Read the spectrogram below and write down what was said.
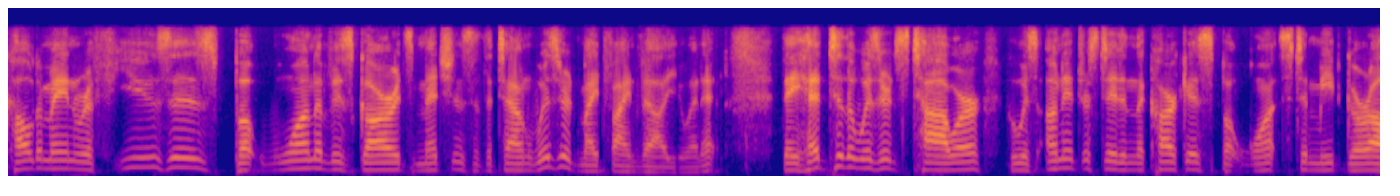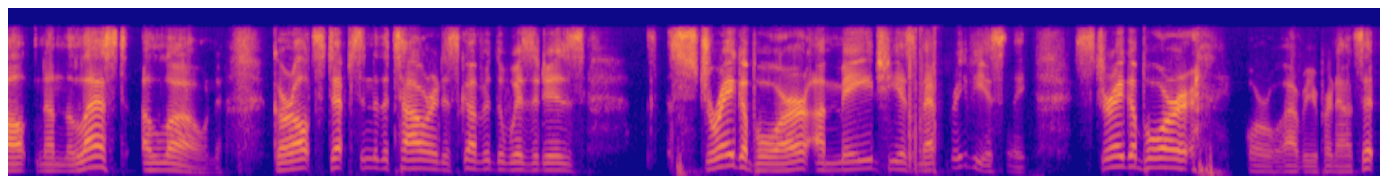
Caldemeyn refuses, but one of his guards mentions that the town wizard might find value in it. They head to the wizard's tower, who is uninterested in the carcass but wants to meet Geralt nonetheless alone. Geralt steps into the tower and discovers the wizard is Stregobor, a mage he has met previously. Stregobor, or however you pronounce it,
